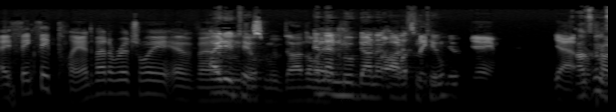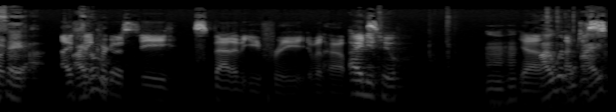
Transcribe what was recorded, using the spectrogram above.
I think they planned that originally and then I do too. just moved on to and then moved on to oh, Odyssey make 2. game. Yeah, I was gonna say, I I think we're gonna see that at E3 if it happens. I do too. Mm-hmm. Yeah, I would- I'm just,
